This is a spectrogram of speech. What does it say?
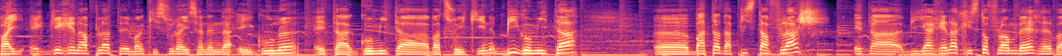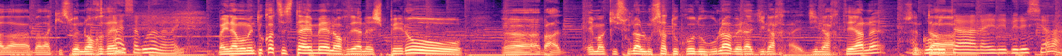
Bai, e, gerren aplat emankizuna izanen da egun eta gomita batzuekin. Bi gomita, uh, bata da pista flash eta bigarrena Christophe Lambert, eh, bada, badakizuen orden. Ah, ezaguna da, bai. Baina momentukotz ez da hemen ordean espero uh, ba, emankizuna luzatuko dugula, bera jinartean. Zenta, gomita la ere berezia da.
